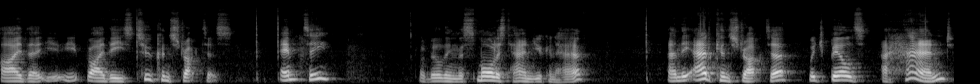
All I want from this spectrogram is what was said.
either by these two constructors, empty for building the smallest hand you can have, and the add constructor, which builds a hand,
